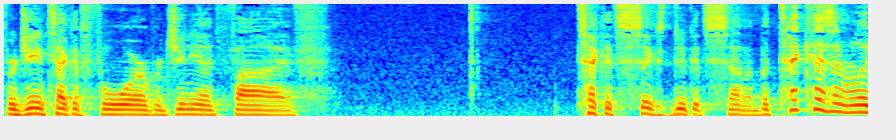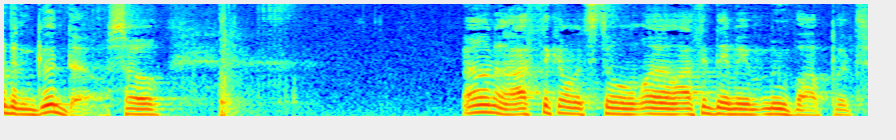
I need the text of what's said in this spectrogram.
Virginia Tech at four. Virginia at five. Tech at six, Duke at seven. But Tech hasn't really been good though. So I don't know. I think I would still. Well, I think they may move up, but.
